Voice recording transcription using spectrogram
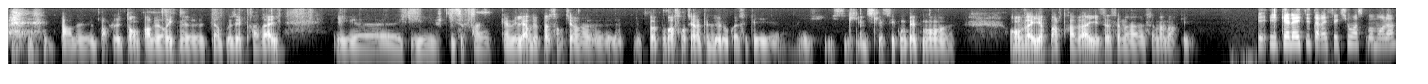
par, le, par le temps, par le rythme qu'imposait le travail et euh, qui, qui, enfin, qui avaient l'air de pas sortir, euh, de pas pouvoir sortir la tête de l'eau. C'était, ils, ils, se laissaient complètement envahir par le travail et ça, ça m'a, ça m'a marqué. Et, et, quelle a été ta réflexion à ce moment-là?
